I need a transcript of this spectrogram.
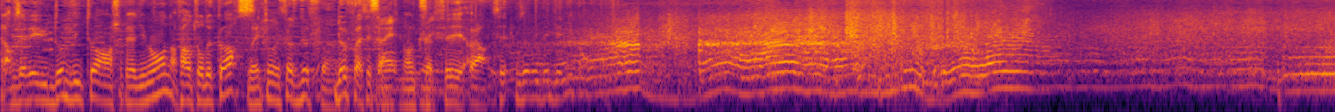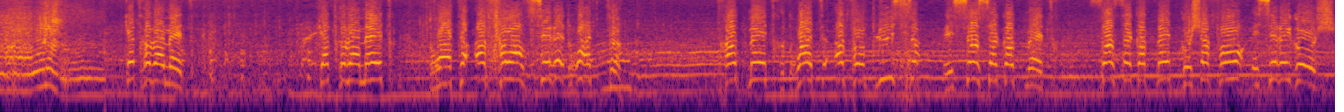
Alors vous avez eu d'autres victoires en championnat du monde, enfin autour de Corse. Ouais, Tour de Corse deux fois. Deux fois, c'est ça. Ouais, Donc ça fait. Alors vous avez gagné combien 80 mètres. 80 mètres, droite à fond, serré droite. 30 mètres, droite à fond plus et 150 mètres. 150 mètres, gauche à fond et serré gauche.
